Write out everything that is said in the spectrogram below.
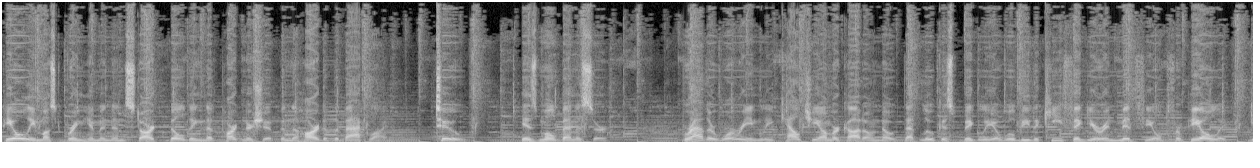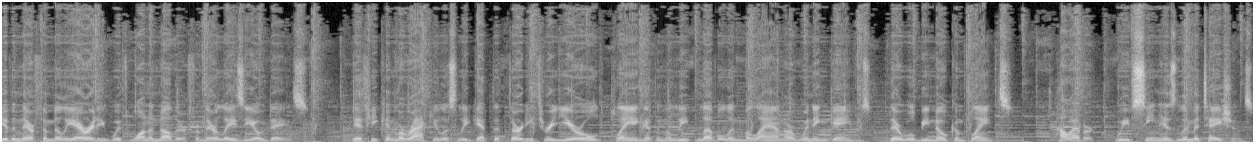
Pioli must bring him in and start building that partnership in the heart of the backline. 2. Ismael Bennacer. Rather worryingly Calciomercato note that Lucas Biglia will be the key figure in midfield for Pioli, given their familiarity with one another from their Lazio days. If he can miraculously get the 33-year-old playing at an elite level in Milan or winning games, there will be no complaints. However, we've seen his limitations,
